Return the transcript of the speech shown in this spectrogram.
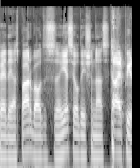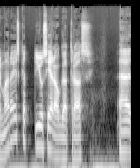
pēdējās pārbaudas, uh, iesildīšanās. Tā ir pirmā reize, kad jūs ieraugāt trasi. Uh,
